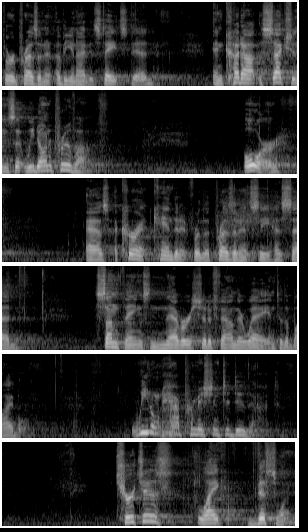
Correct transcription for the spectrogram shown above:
third president of the United States did, and cut out the sections that we don't approve of. Or, as a current candidate for the presidency has said, some things never should have found their way into the Bible. We don't have permission to do that. Churches like this one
